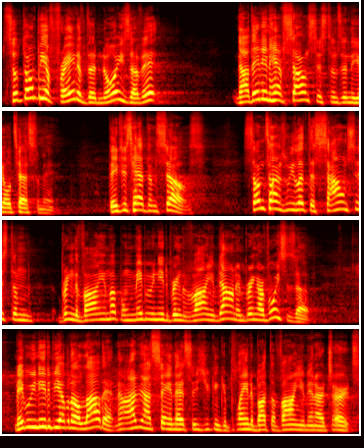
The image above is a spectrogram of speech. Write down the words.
So don't be afraid of the noise of it. Now, they didn't have sound systems in the Old Testament, they just had themselves. Sometimes we let the sound system bring the volume up, and maybe we need to bring the volume down and bring our voices up. Maybe we need to be able to allow that. Now, I'm not saying that so you can complain about the volume in our church.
